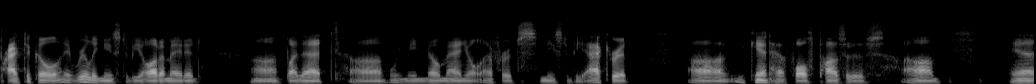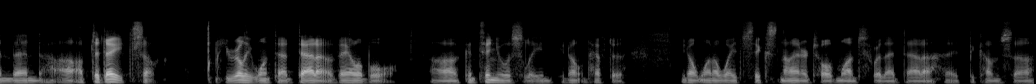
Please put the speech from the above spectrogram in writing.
practical, it really needs to be automated. Uh, by that, we mean no manual efforts, needs to be accurate. you can't have false positives. Um, and then up to date. So you really want that data available continuously. You don't have to you don't want to wait six, nine, or 12 months for that data. It becomes uh,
